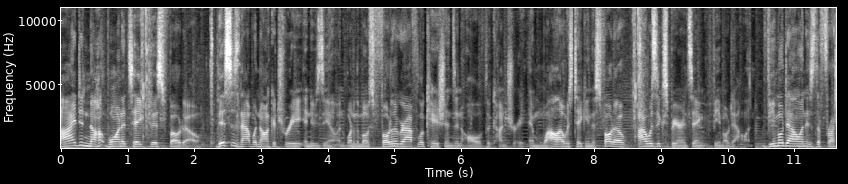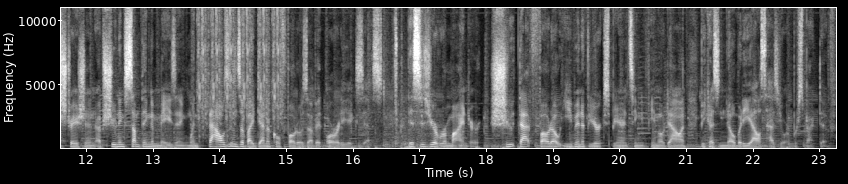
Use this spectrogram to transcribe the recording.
I did not want to take this photo. This is that Wanaka tree in New Zealand, one of the most photographed locations in all of the country. And while I was taking this photo, I was experiencing Vemodalen. Vemodalen is the frustration of shooting something amazing when thousands of identical photos of it already exist. This is your reminder. Shoot that photo even if you're experiencing Vemodalen because nobody else has your perspective.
